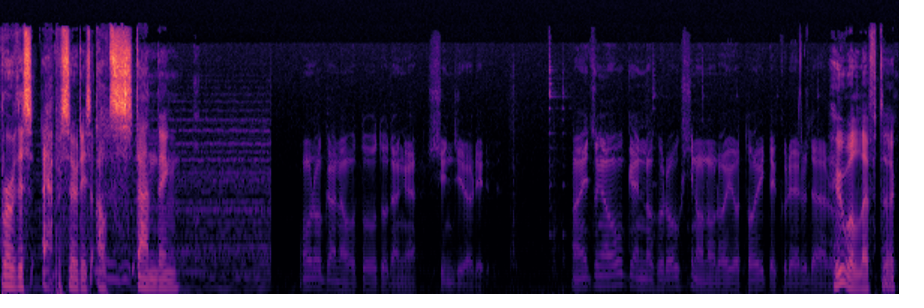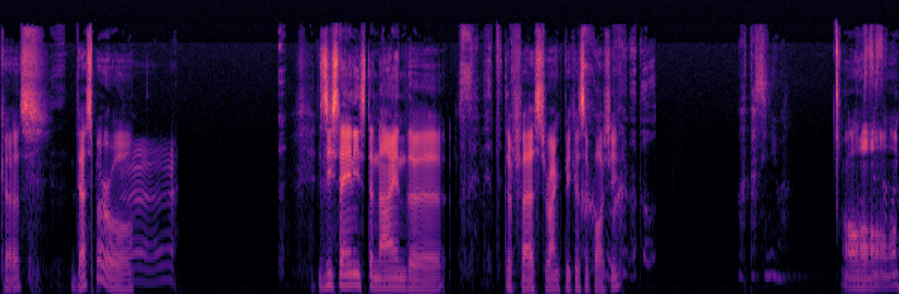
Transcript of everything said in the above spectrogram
Bro, this episode is outstanding. Who will lift the curse? Despa or is he saying he's denying the the first rank because of Bojji? Oh,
